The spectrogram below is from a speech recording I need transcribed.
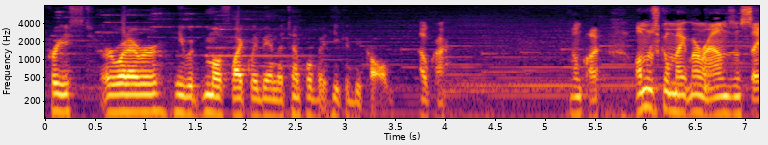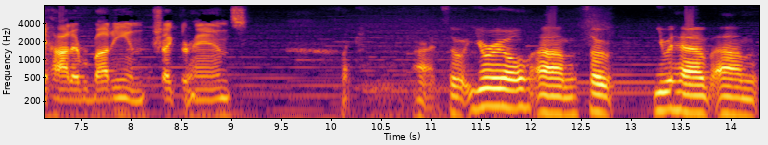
priest or whatever. He would most likely be in the temple, but he could be called. Okay. Okay. I'm just gonna make my rounds and say hi to everybody and shake their hands. All right. So Uriel. Um, so you would have um,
